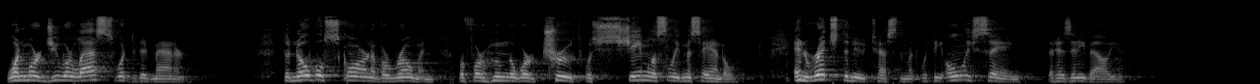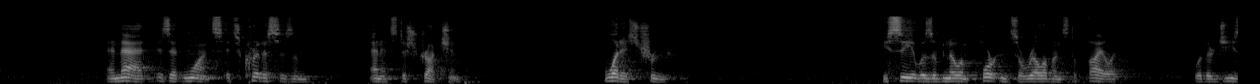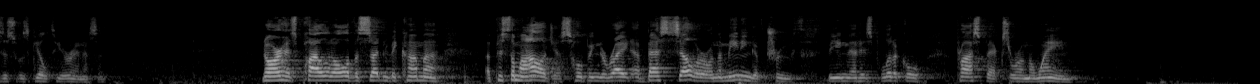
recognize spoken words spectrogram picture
One more Jew or less, what did it matter? The noble scorn of a Roman before whom the word truth was shamelessly mishandled enriched the New Testament with the only saying that has any value And that is at once its criticism and its destruction. What is truth? You see, it was of no importance or relevance to Pilate whether Jesus was guilty or innocent. Nor has Pilate all of a sudden become a epistemologist, hoping to write a bestseller on the meaning of truth, being that his political prospects are on the wane.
